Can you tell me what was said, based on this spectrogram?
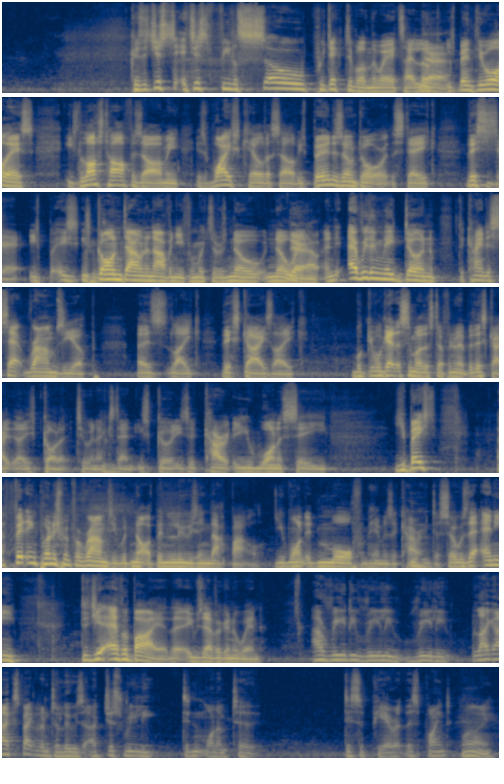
Because it just it just feels so predictable in the way it's like, look, Yeah. he's been through all this. He's lost half his army. His wife's killed herself. He's burned his own daughter at the stake. This is it. He's, he's, he's gone down an avenue from which there was no no way Mm-hmm. Yeah. out. And everything they'd done to kind of set Ramsay up as like this guy's like. We'll, we'll get to some other stuff in a minute, but this guy, like, he's got it to an Mm-hmm. extent. He's good. He's a character you want to see. You based a fitting punishment for Ramsay would not have been losing that battle. You wanted more from him as a character. So was there any? Did you ever buy it that he was ever going to win? I really, really, really like. I expected him to lose. I just really didn't want him to disappear at this point Why?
